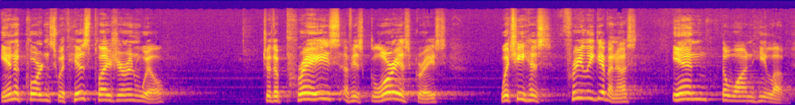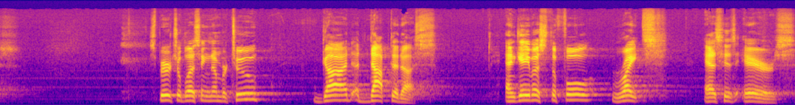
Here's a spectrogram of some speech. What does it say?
in accordance with his pleasure and will, to the praise of his glorious grace, which he has freely given us in the one he loves. Spiritual blessing number two God adopted us and gave us the full rights as his heirs.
